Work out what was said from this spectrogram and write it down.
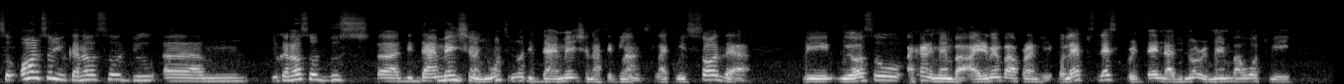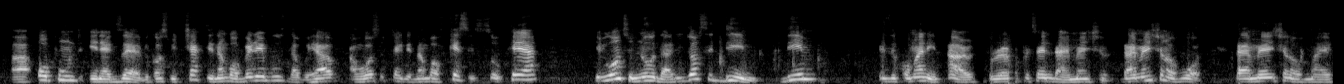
So also you can also do um, you can also do uh, the dimension. You want to know the dimension at a glance, like we saw there. We we also I can't remember. I remember apparently, but let's let's pretend I do not remember what we uh, opened in Excel because we checked the number of variables that we have and we also check the number of cases. So here, if you want to know that, you just say dim. Dim is the command in R to represent dimension. Dimension of what? Dimension of my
